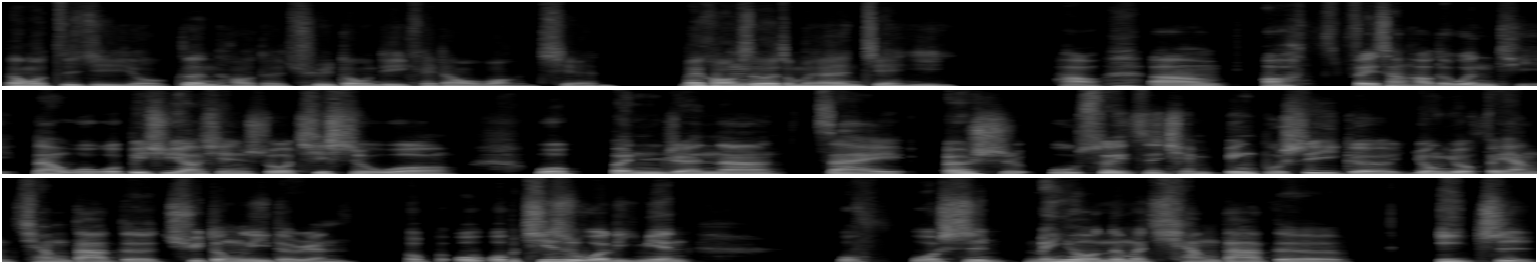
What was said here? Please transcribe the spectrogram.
让我自己有更好的驱动力，可以让我往前？Michael 老师会怎么样建议？好，嗯，哦，非常好的问题。那我我必须要先说，其实我我本人呢、啊，在二十五岁之前，并不是一个拥有非常强大的驱动力的人。我我我，其实我里面，我我是没有那么强大的意志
